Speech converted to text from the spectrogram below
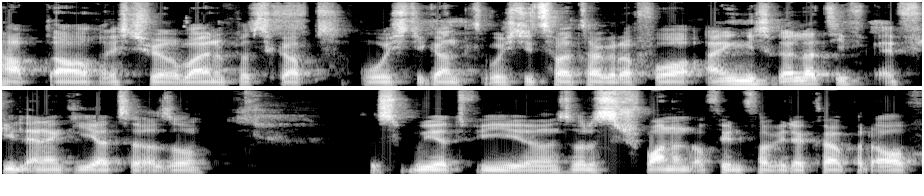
habe da auch echt schwere Beine plötzlich gehabt, wo ich die ganz, wo ich die zwei Tage davor eigentlich relativ äh, viel Energie hatte. Also das ist weird, wie äh, so das ist spannend auf jeden Fall, wie der Körper darauf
